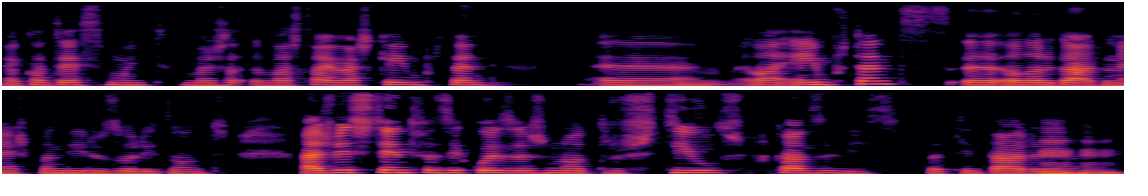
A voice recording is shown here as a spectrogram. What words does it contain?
acontece muito, mas lá está, eu acho que é importante. uh, é importante uh, alargar, né? expandir os horizontes. Às vezes tento fazer coisas noutros estilos por causa disso, para tentar. uh, Uhum.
